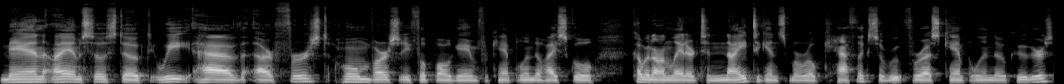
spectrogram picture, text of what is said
Man, I am so stoked. We have our first home varsity football game for Campolindo High School coming on later tonight against Moreau Catholic. So root for us, Campolindo Cougars.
